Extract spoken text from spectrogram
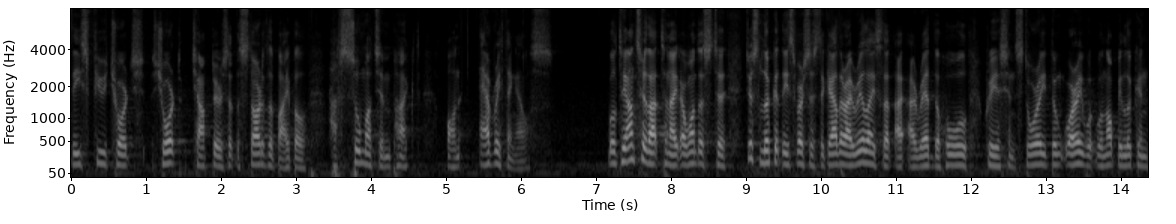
these few short, short chapters at the start of the Bible have so much impact on everything else? Well, to answer that tonight, I want us to just look at these verses together. I realize that I, I, read the whole creation story. Don't worry, we'll not be looking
